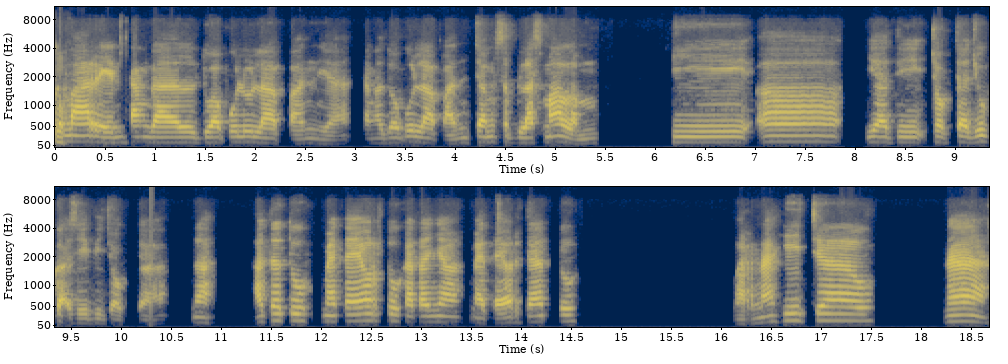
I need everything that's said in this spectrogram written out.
kemarin tanggal 28 ya tanggal 28 jam 11 malam di eh ya di Jogja juga sih di Jogja. Nah, ada tuh meteor tuh katanya meteor jatuh warna hijau. Nah,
